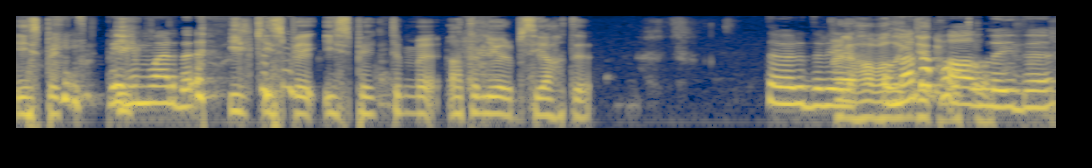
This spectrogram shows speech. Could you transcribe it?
İspek Benim vardı. ilk İspek İspek'tim hatırlıyorum siyahtı. Doğrudur Böyle ya. havalı Onlar da gidiyordum okula. pahalıydı.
